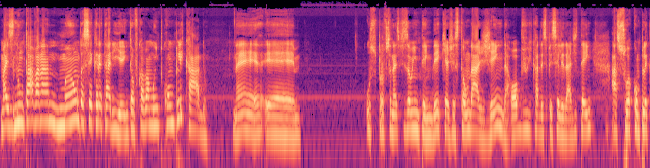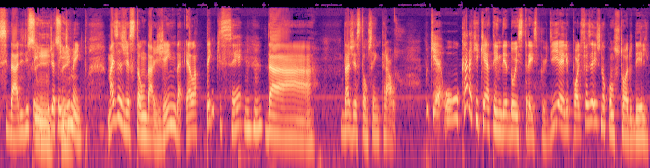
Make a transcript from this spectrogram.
Mas não estava na mão da secretaria, então ficava muito complicado. Né? É, os profissionais precisam entender que a gestão da agenda, óbvio que cada especialidade tem a sua complexidade de sim, tempo de atendimento. Sim. Mas a gestão da agenda, ela tem que ser uhum. da, da gestão central. Porque o, o cara que quer atender dois, três por dia, ele pode fazer isso no consultório dele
